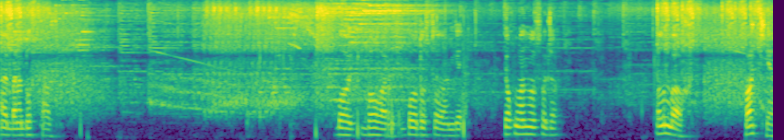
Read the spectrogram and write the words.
Abi bana dost lazım. Bo, bo var burada. Bo dost olalım gel. Yok mu lan dost hocam? Oğlum bak. Bak ya.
